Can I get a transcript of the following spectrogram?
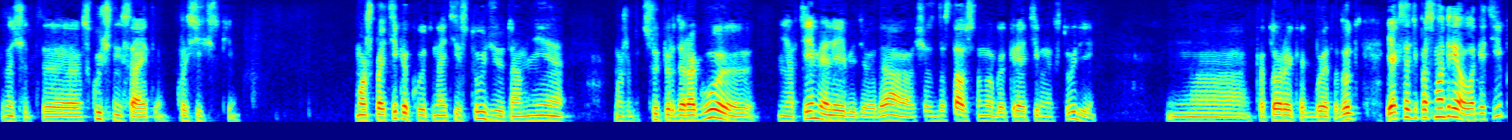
значит, э, скучные сайты, классические. Может пойти какую-то, найти студию, там, не, может быть, супер дорогую, не Артемия Лебедева, да, сейчас достаточно много креативных студий, а, который как бы это. Тут я, кстати, посмотрел логотип,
